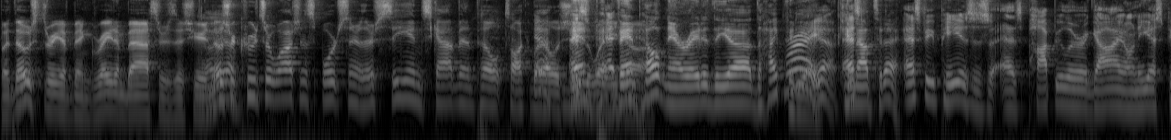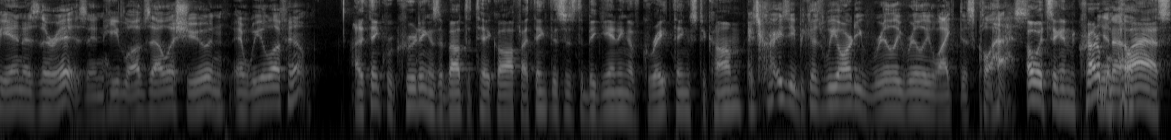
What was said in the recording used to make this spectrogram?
But those three have been great ambassadors this year. And Oh, those yeah. recruits are watching Sports Center. They're seeing Scott Van Pelt talk about Yeah. LSU Van, the way Van does. Pelt narrated the uh, the hype video. Right. Yeah, came S- out today. SVP is as, as popular a guy on ESPN as there is, and he loves LSU, and, and we love him. I think recruiting is about to take off. I think this is the beginning of great things to come. It's crazy because we already really, really like this class. Oh, it's an incredible You know? class,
